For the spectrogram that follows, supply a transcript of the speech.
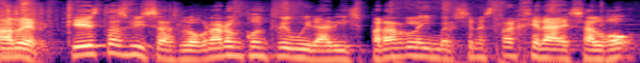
A ver, que estas visas lograron contribuir a disparar la inversión extranjera es algo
